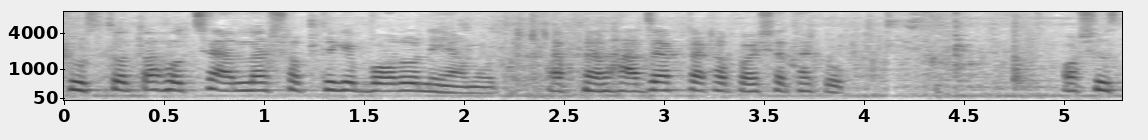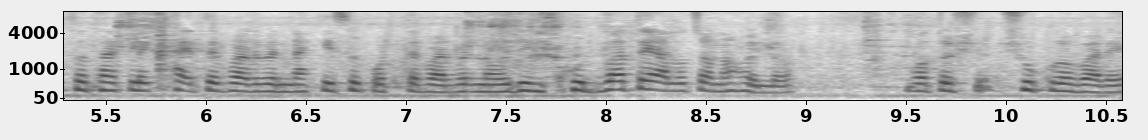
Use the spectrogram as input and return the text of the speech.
সুস্থতা হচ্ছে আল্লাহর সব থেকে বড় নিয়ামত। আপনার হাজার টাকা পয়সা থাকুক। অসুস্থ থাকলে খাইতে পারবেন না, কিছু করতে পারবেন না। ওই দিন খুদবাতে আলোচনা হইল গত শুক্রবারে।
